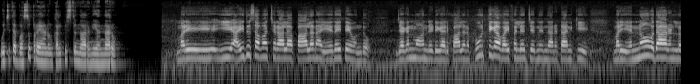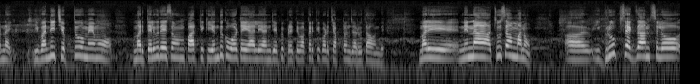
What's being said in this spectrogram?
ఉచిత బస్సు ప్రయాణం కల్పిస్తున్నారని అన్నారు. మరి ఈ ఐదు సంవత్సరాల పాలన ఏదైతే ఉందో జగన్మోహన్ రెడ్డి గారి పాలన పూర్తిగా వైఫల్యం చెందింది అనటానికి మరి ఎన్నో ఉదాహరణలు ఉన్నాయి. ఇవన్నీ చెప్తూ మేము మరి తెలుగుదేశం పార్టీకి ఎందుకు ఓటేయాలి అని చెప్పి ప్రతి ఒక్కరికి కూడా చెప్పడం జరుగుతూ ఉంది. మరి నిన్న చూసాం మనం ఈ గ్రూప్స్ ఎగ్జామ్స్లో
